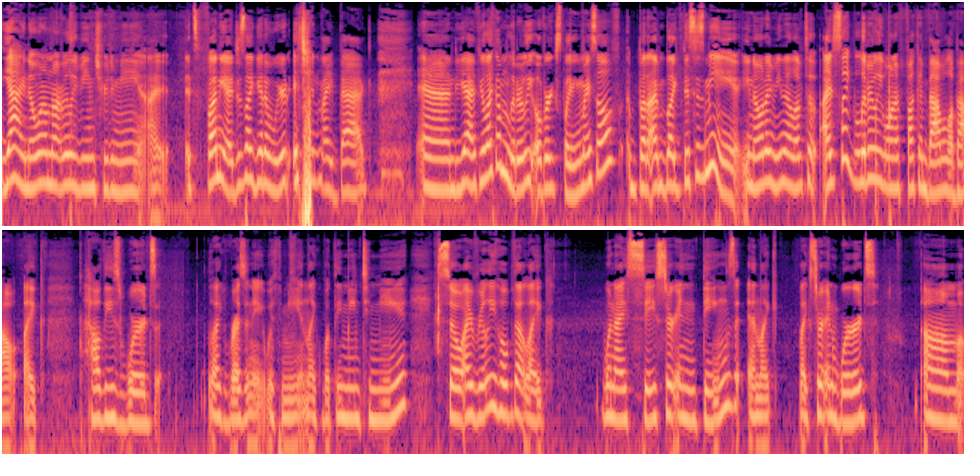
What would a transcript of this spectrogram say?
yeah, I know when I'm not really being true to me. I it's funny. I just like get a weird itch in my back. And yeah, I feel like I'm literally over explaining myself, but I'm like, this is me. You know what I mean? I love to, I just like literally want to fucking babble about like how these words like resonate with me and like what they mean to me. So I really hope that like when I say certain things and like, like certain words, um,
